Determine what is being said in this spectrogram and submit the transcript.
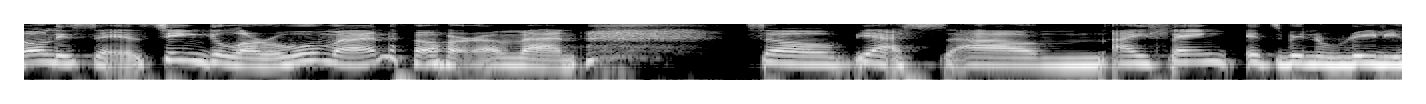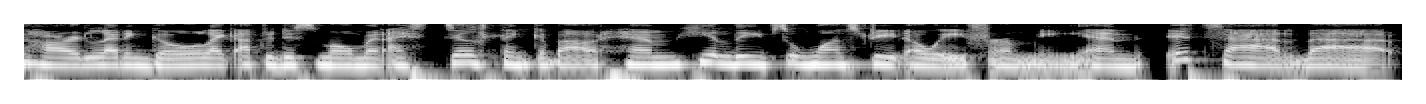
only say singular woman or a man. So yes, um, I think it's been really hard letting go. Like to this moment, I still think about him. He lives one street away from me. And it's sad that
